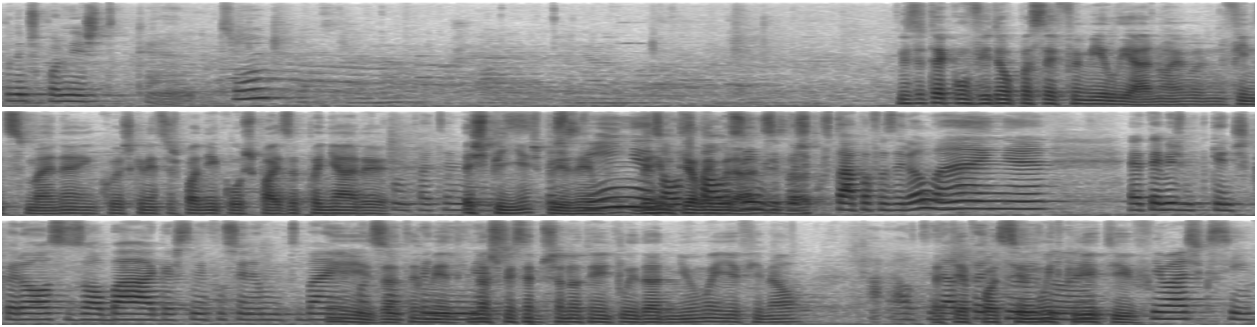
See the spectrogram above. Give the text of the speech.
Podemos pôr neste canto. Mas até convida ao passeio familiar, não é? No fim de semana, em que as crianças podem ir com os pais apanhar eh, as pinhas, por as exemplo. As pinhas, ou os pauzinhos e depois cortar para fazer a lenha até mesmo pequenos caroços ou bagas também funciona muito bem. É, exatamente, nós pensamos que já não tem utilidade nenhuma e afinal até pode tudo, ser muito é? criativo. Eu acho que sim.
